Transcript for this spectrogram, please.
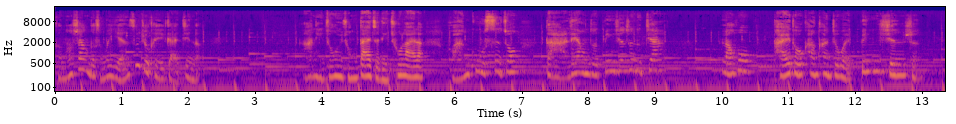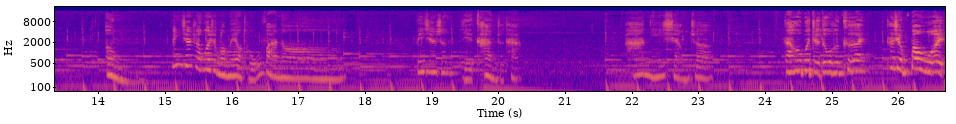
可能上个什么颜色就可以改进了。阿尼终于从袋子里出来了，环顾四周，打量着冰先生的家，然后抬头看看这位冰先生。嗯，冰先生为什么没有头发呢？冰先生也看着他。阿尼想着。他会不会觉得我很可爱？他想抱我哎！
